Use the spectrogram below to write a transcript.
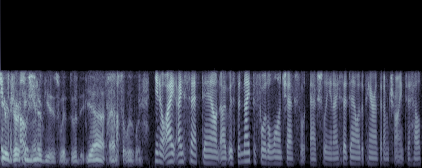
tear-jerking interviews with, with yeah absolutely. you know i i sat down it was the night before the launch actually and i sat down with a parent that i'm trying to help.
